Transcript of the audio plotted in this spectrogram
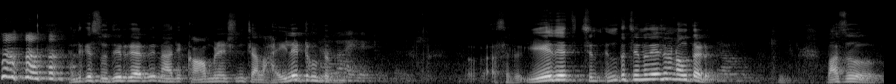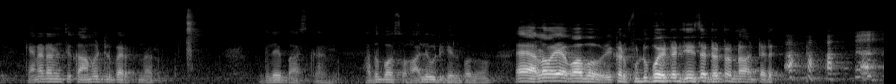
అందుకే సుధీర్ గారిది నాది కాంబినేషన్ చాలా హైలైట్గా ఉంటుంది. హైలైట్ ఉంటుంది. అసలు ఏదైతే చిన్న ఇంత చిన్నదేసినా నవ్వుతాడు. బాసు కెనడా నుంచి కామెంట్లు పెడుతున్నారు. వదిలే భాస్కర్ అదే బాసు హాలీవుడ్కి వెళ్ళిపోదాం. ఏ అలవయ్యా బాబు ఇక్కడ ఫుడ్ పోయేటట్టు చేసేటట్టు ఉన్నావు అంటాడు.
